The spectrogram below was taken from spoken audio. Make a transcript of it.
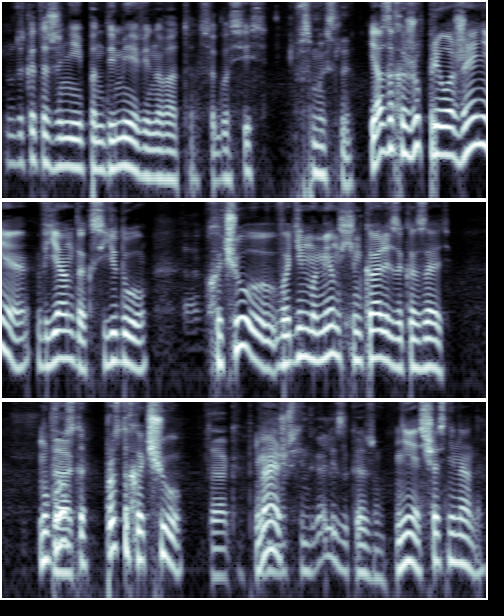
Ну так это же не пандемия виновата, согласись. В смысле? Я захожу в приложение в Яндекс Еду. Хочу в один момент хинкали заказать. Ну Так. просто, просто хочу. Так. Понимаешь? А, может, хинкали закажем? Нет, сейчас не надо.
